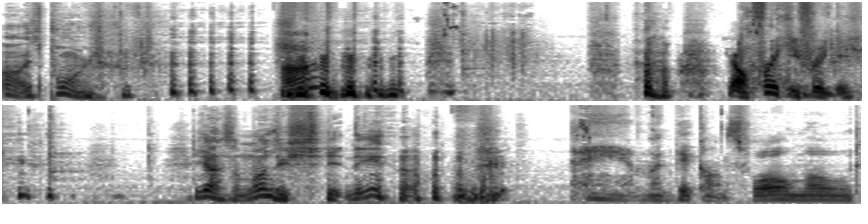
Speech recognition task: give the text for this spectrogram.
Oh, it's porn. Huh? Yo, freaky, freaky. You got some other shit, damn. Damn, my dick on swole mode.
